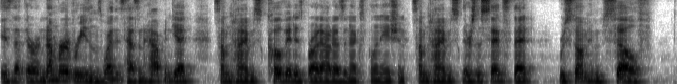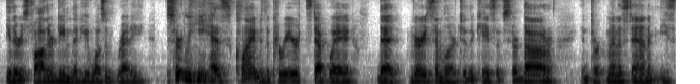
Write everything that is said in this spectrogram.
is that there are a number of reasons why this hasn't happened yet. Sometimes COVID is brought out as an explanation. Sometimes there's a sense that Rustam himself, either his father deemed that he wasn't ready. Certainly, he has climbed the career stepway that very similar to the case of Serdar in Turkmenistan. I mean, he's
